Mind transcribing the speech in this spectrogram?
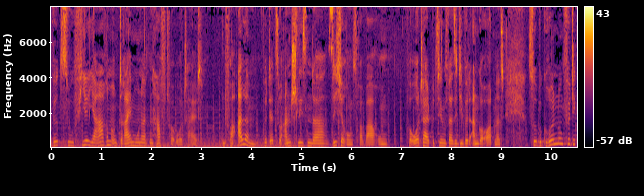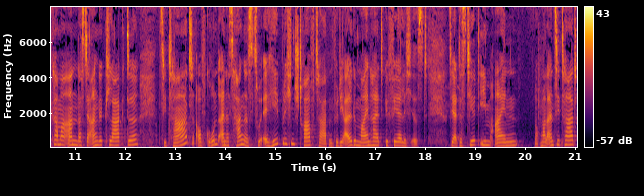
wird zu vier Jahren und drei Monaten Haft verurteilt. Und vor allem wird er zu anschließender Sicherungsverwahrung verurteilt bzw. die wird angeordnet. Zur Begründung führt die Kammer an, dass der Angeklagte, Zitat, aufgrund eines Hanges zu erheblichen Straftaten für die Allgemeinheit gefährlich ist. Sie attestiert ihm ein Nochmal ein Zitat.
